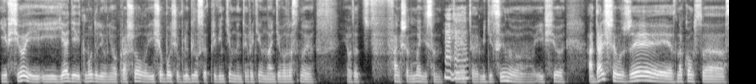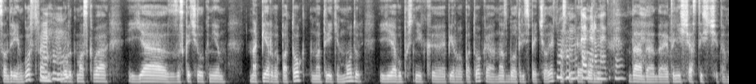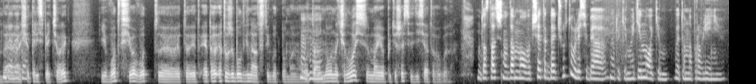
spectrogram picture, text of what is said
И все. И, и я 9 модулей у него прошел. Еще больше влюбился в превентивную, интегративную, антивозрастную вот этот function medicine, угу. это медицину и все. А дальше уже знакомство с Андреем Гостром, угу. город Москва. Я заскочил к ним на первый поток, на третий модуль. Я выпускник э, первого потока. Нас было 35 человек, угу, насколько я камерная помню. такая. Да, да, да. Это не сейчас тысячи, там, да, да, да а сейчас 35 человек. И вот все, вот э, это, это, это, это уже был 12-й год, по-моему. Угу. Вот оно началось, мое путешествие с 10 -го года. Ну, достаточно давно. Вообще тогда чувствовали себя ну, таким одиноким в этом направлении?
